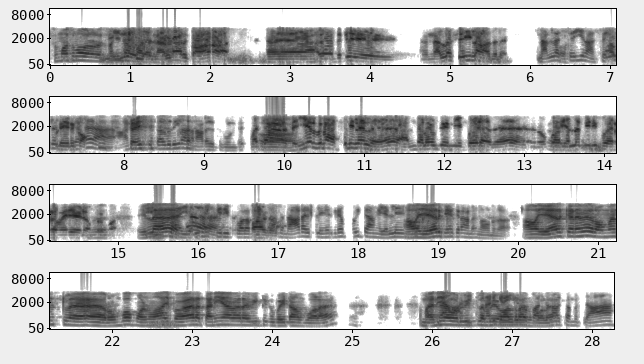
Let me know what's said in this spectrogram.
சும்மா சும்மா ஒரு. நல்லா இருக்கும் அது வந்துட்டு நல்லா செய்யலாம் அதுல. நல்லா செய்யலாம். அப்படி செய்யறதுக்கு இருக்கும். தகுதியும் அந்த நாடகத்துக்கு உண்டு. செய்யறதுனா அப்படிலாம் இல்ல அந்த அளவுக்கு நீ போயிடாத. ரொம்ப எல்லாம் மீறி போயிடுற மாதிரி ஆயிடும். இல்ல எல்லை மீறி. பார்க்கலாம். அந்த நாடகத்துல ஏற்கனவே போயிட்டாங்க. எல்லை அவன் ஏற்க- கேக்குறானுங்க அவனுங்க. அவன் ஏற்கனவே ரொமான்ஸ்ல ரொம்ப பண்ணுவான். இப்ப வேற தனியா வேற வீட்டுக்கு போயிட்டான் போல. தனியா ஒரு வீட்டுல போய் வாழ்றாங்க போல. மச்சான்?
